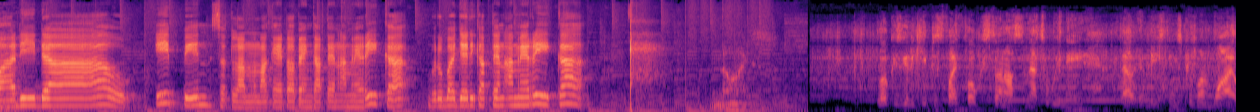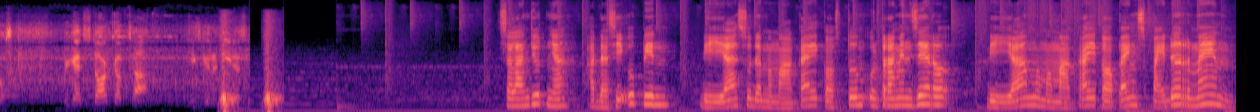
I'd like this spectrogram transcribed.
Wadidaw, Ipin setelah memakai topeng Kapten Amerika berubah jadi Kapten Amerika. Nice. Loki's gonna keep this fight focused on us, and that's what we need. Without him, these things could run wild. We got Stark up top. He's gonna need us. Selanjutnya ada si Upin. Dia sudah memakai kostum Ultraman Zero. Dia memakai topeng Spider-Man.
